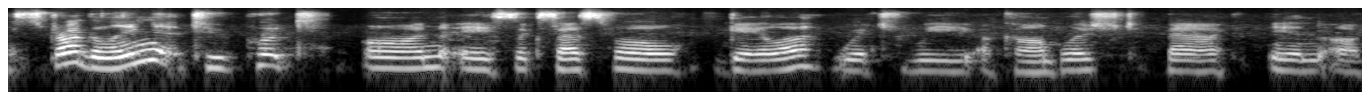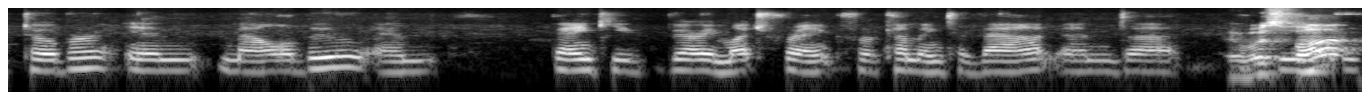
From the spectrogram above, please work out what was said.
struggling to put on a successful gala, which we accomplished back in October in Malibu. And thank you very much, Frank, for coming to that. And uh, it was fun.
